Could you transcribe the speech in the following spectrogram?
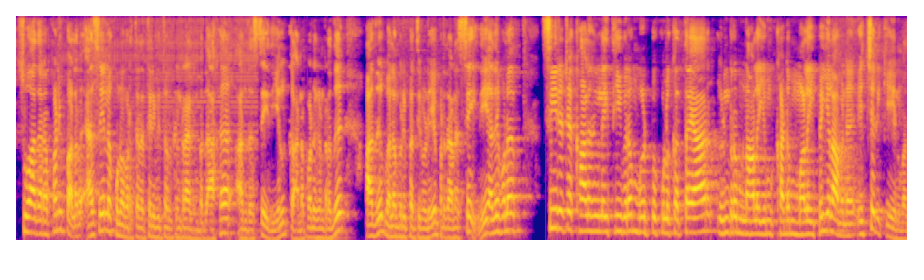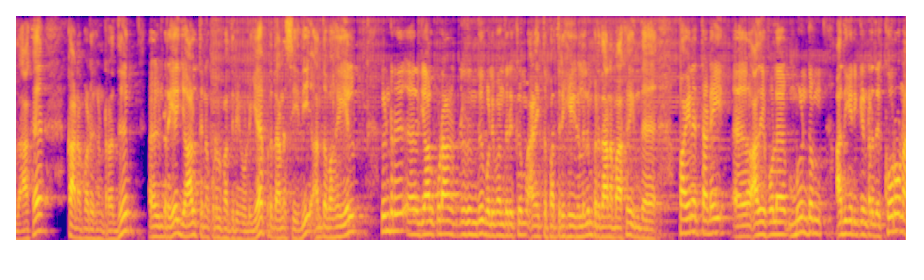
சுகாதார பணிப்பாளர் அசேல குணவர்த்தன தெரிவித்திருக்கின்றார் என்பதாக அந்த செய்தியில் காணப்படுகின்றது. அது வலம்புரி பத்திரிகையுடைய பிரதான செய்தி. அதேபோல சீரற்ற காலநிலை தீவிரம் மீட்பு குழுக்க தயார் இன்றும் நாளையும் கடும் மழை பெய்யலாம் என எச்சரிக்கை என்பதாக காணப்படுகின்றது. இன்றைய யாழ் தினக்குரல் பத்திரிகையுடைய பிரதான செய்தி. அந்த வகையில் இன்று யாழ் குடானிலிருந்து வெளிவந்திருக்கும் அனைத்து பத்திரிகைகளிலும் பிரதானமாக இந்த பயணத்தடை அதே போல மீண்டும் அதிகரிக்கின்றது கொரோனா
